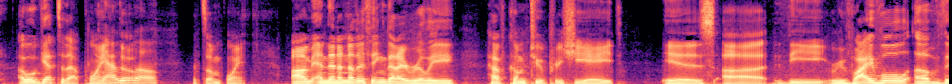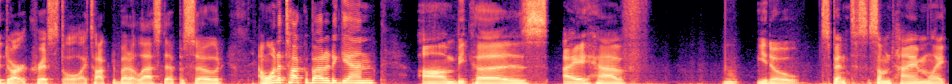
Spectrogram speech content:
I will get to that point yeah, though. we will. at some point. Um, and then another thing that I really have come to appreciate is uh, the revival of the Dark Crystal. I talked about it last episode. I want to talk about it again um, because I have, you know, spent some time like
